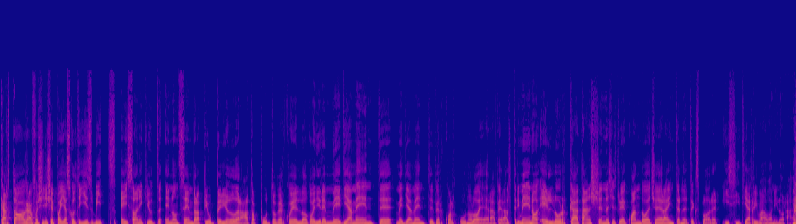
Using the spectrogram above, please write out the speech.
Cartografo ci dice poi ascolti gli Smith e i Sonic Youth e non sembra più un periodo dorato, appunto per quello, come dire, mediamente, mediamente per qualcuno lo era, per altri meno. E Lurka Tanshen ci scrive quando c'era Internet Explorer i siti arrivavano in orario.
